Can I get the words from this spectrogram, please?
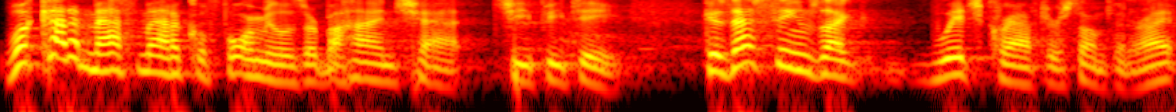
What kind of mathematical formulas are behind ChatGPT? Because that seems like witchcraft or something, right?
